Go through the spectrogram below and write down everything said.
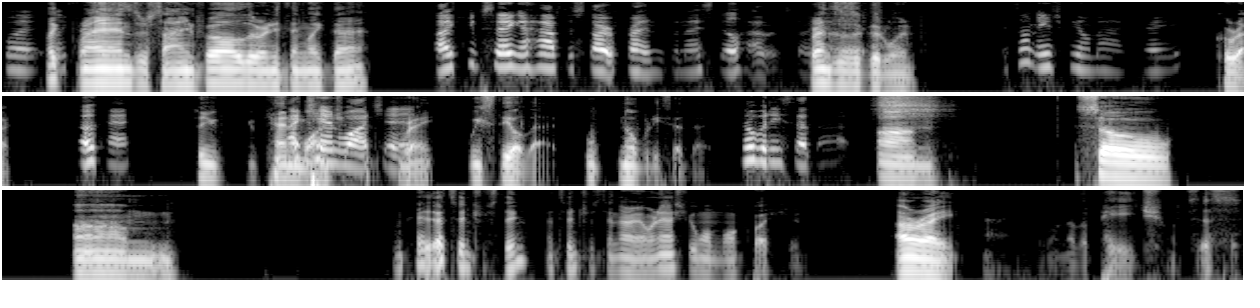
what? like what's Friends or Seinfeld or anything like that? I keep saying I have to start Friends, and I still haven't started. Friends is a good one. It's on HBO Max, right? Correct. Okay, So you you can I watch can it. watch it. Right. We steal that. Oop, nobody said that. Nobody said that. Um, So, um, okay, that's interesting. That's interesting. All right, I want to ask you one more question. All right, another page. What's this?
